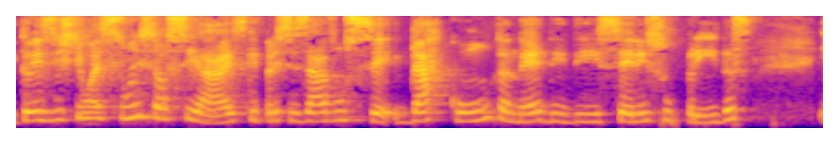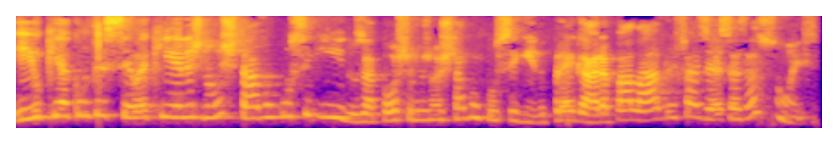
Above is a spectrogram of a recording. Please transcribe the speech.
Então, existiam ações sociais que precisavam ser, dar conta né, de, de serem supridas, e o que aconteceu é que eles não estavam conseguindo, os apóstolos não estavam conseguindo pregar a palavra e fazer essas ações.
